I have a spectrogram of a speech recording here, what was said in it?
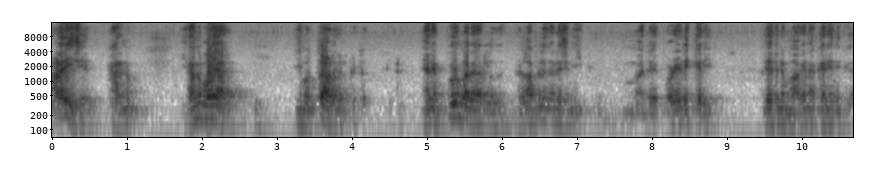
വളരെ ഈസിയാണ്. കാരണം ഇതങ്ങ് പോയാൽ ഈ മൊത്തം ആളുകൾ കിട്ടും. ഞാൻ എപ്പോഴും പറയാറുള്ളത് വെള്ളാപ്പള്ളി നടേശൻ മറ്റേ പുഴയുടെ ഇക്കരയും അദ്ദേഹത്തിന്റെ മകൻ അക്കരെ നിൽക്കുക.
